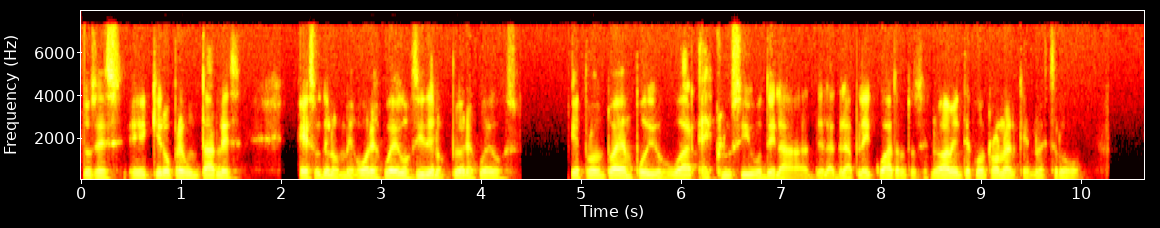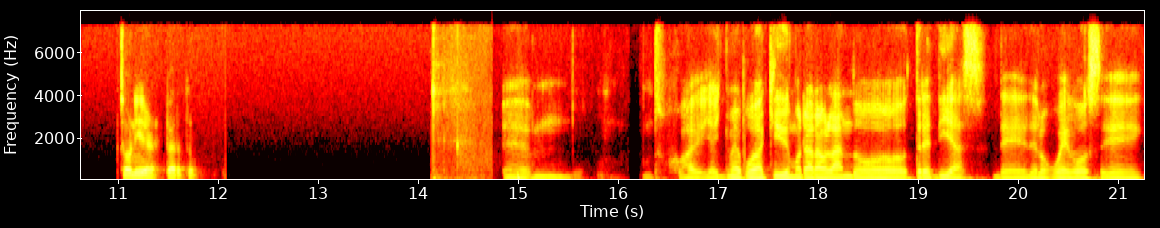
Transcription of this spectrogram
Entonces, eh, quiero preguntarles eso, de los mejores juegos y de los peores juegos que pronto hayan podido jugar exclusivos de la, de la, de la Play 4. Entonces, nuevamente con Ronald, que es nuestro Sony experto. Eh, yo me puedo aquí demorar hablando tres días de, los juegos eh,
